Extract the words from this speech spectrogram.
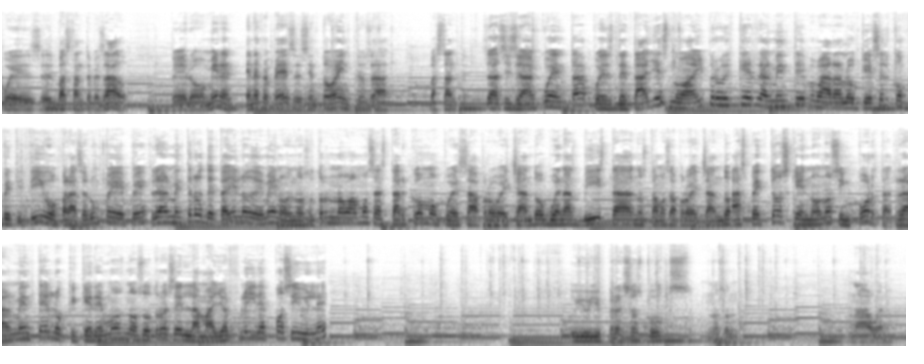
pues es bastante pesado. Pero miren, en FPS 120, o sea, bastante. O sea, si se dan cuenta, pues detalles no hay, pero es que realmente para lo que es el competitivo, para hacer un PvP, realmente los detalles lo de menos. Nosotros no vamos a estar como pues aprovechando buenas vistas, no estamos aprovechando aspectos que no nos importan. Realmente lo que queremos nosotros es la mayor fluidez posible. Uy, uy, pero esos bugs no son nada bueno.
